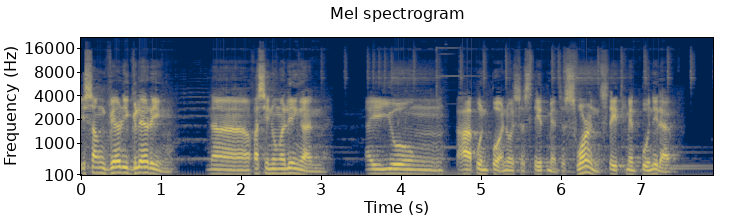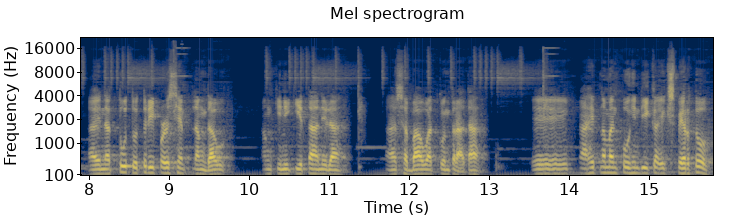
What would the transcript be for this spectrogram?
isang very glaring na kasinungalingan ay yung kahapon po ano sa statement, sa sworn statement po nila ay na 2 to 3% lang daw ang kinikita nila ah, sa bawat kontrata. Eh kahit naman po hindi ka eksperto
